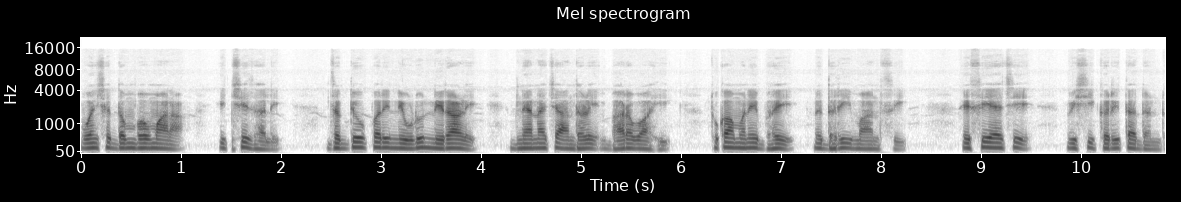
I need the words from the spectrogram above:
वंश दंभमाना इच्छे झाले. जगदेवपरी निवडून निराळे ज्ञानाचे आंधळे भारवाही. तुका म्हणे भय न धरी मानसी. एसियाचे विषी करिता दंड.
